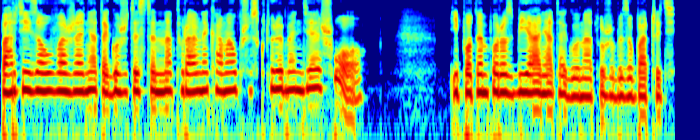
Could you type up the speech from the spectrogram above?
bardziej zauważenia tego, że to jest ten naturalny kanał, przez który będzie szło i potem porozbijania tego na to, żeby zobaczyć,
